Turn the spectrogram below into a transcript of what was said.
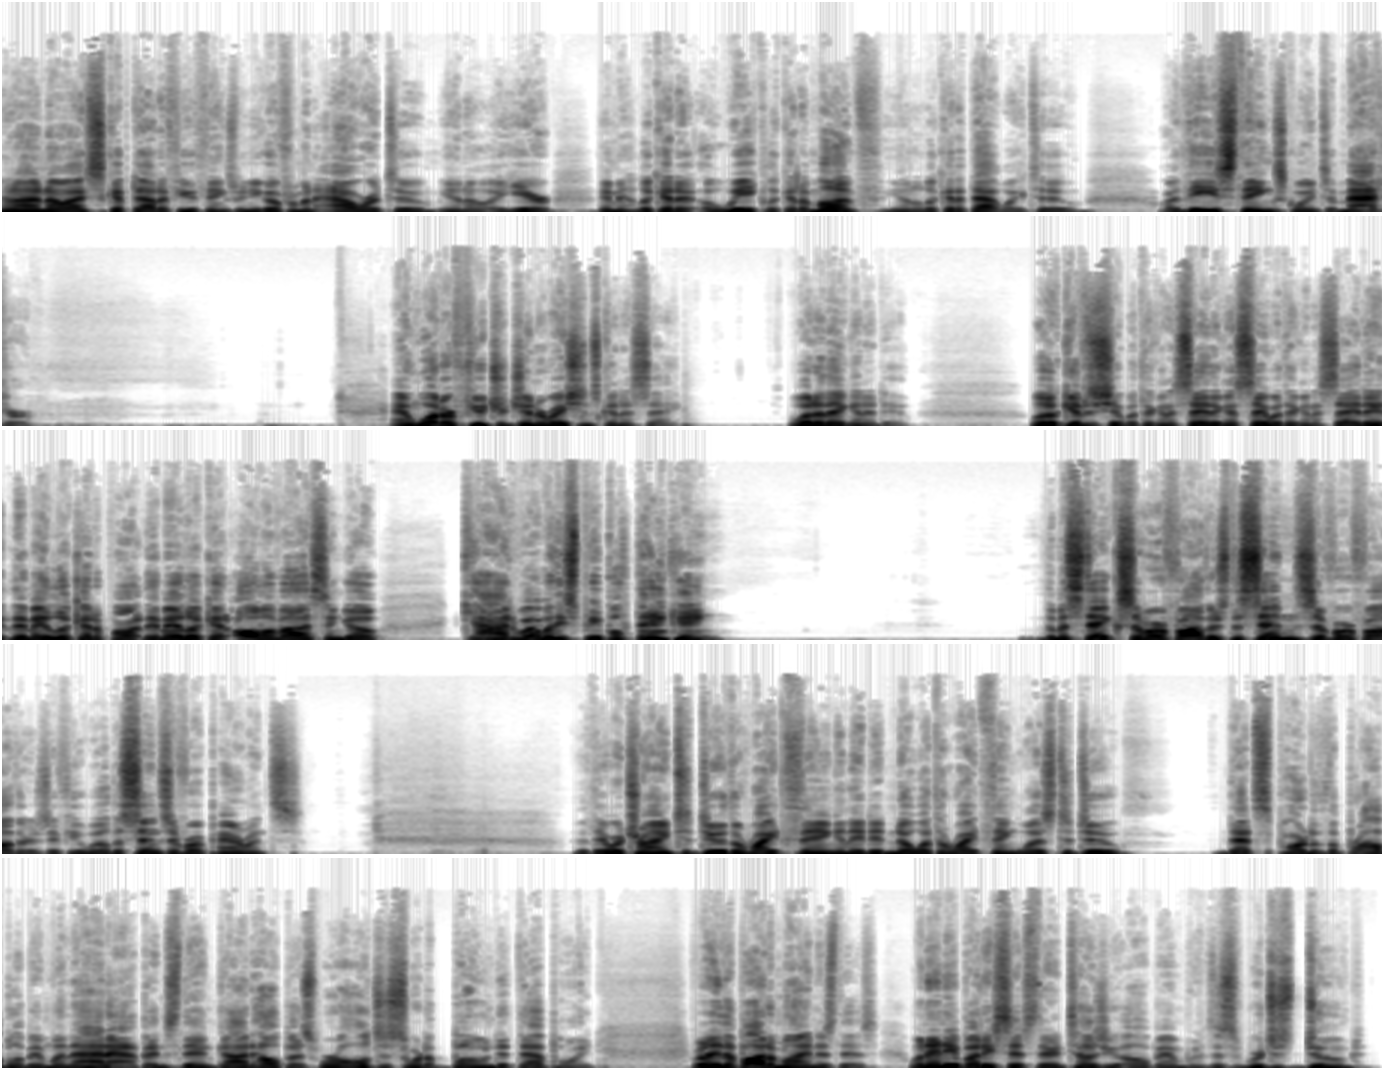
And I know I skipped out a few things when you go from an hour to, you know, a year. I mean, look at a, a week, look at a month, you know, look at it that way too. Are these things going to matter? And what are future generations going to say? What are they going to do? Well, who gives a shit what they're going to say? They're going to say what they're going to say. They, they may look at a part, they may look at all of us and go, God, what were these people thinking? The mistakes of our fathers, the sins of our fathers, if you will, the sins of our parents. That they were trying to do the right thing and they didn't know what the right thing was to do. That's part of the problem. And when that happens, then God help us, we're all just sort of boned at that point. Really, the bottom line is this when anybody sits there and tells you, oh man, we're, this, we're just doomed,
